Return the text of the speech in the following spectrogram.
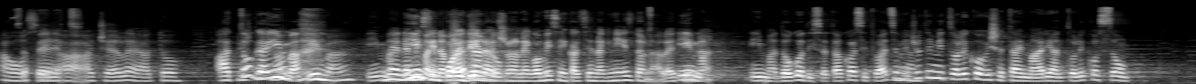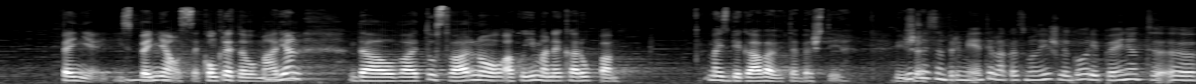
a za penjati. A, a čele, a to? A toga ima. Ima. ima. Ne, ne ima mislim pojedinačno, nego mislim kad se na gnjizdo naleti. Ima, ima. Dogodi se takva situacija. Međutim, i toliko više taj Marijan, toliko se on penje, ispenjao se, konkretno evo Marijan, da ovaj, tu stvarno, ako ima neka rupa, ma izbjegavaju te beštije. Jučer sam primijetila kad smo išli gori penjat, e,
